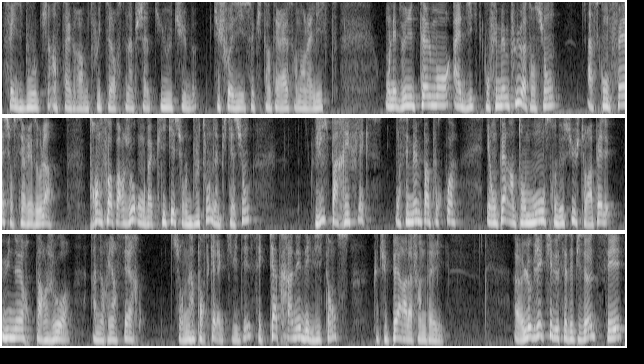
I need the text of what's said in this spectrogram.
Facebook, Instagram, Twitter, Snapchat, YouTube, tu choisis ce qui t'intéresse hein, dans la liste. On est devenu tellement addict qu'on fait même plus attention à ce qu'on fait sur ces réseaux-là. 30 fois par jour, on va cliquer sur le bouton de l'application juste par réflexe. On ne sait même pas pourquoi. Et on perd un temps monstre dessus. Je te rappelle, une heure par jour à ne rien faire sur n'importe quelle activité, c'est 4 années d'existence que tu perds à la fin de ta vie. Euh, l'objectif de cet épisode, c'est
